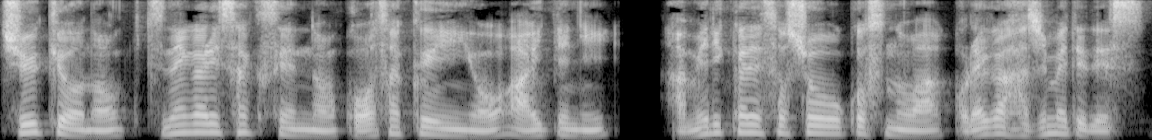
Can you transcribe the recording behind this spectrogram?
中共の狐狩り作戦の工作員を相手にアメリカで訴訟を起こすのはこれが初めてです。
